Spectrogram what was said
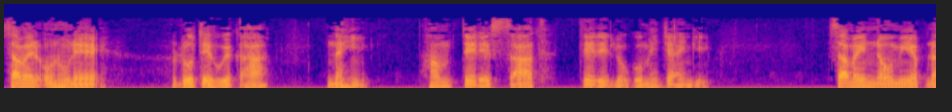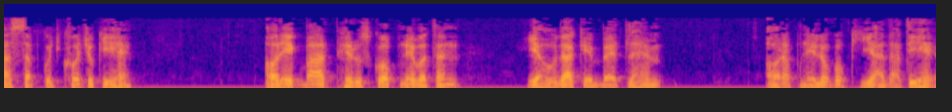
سامن انہوں نے روتے ہوئے کہا، نہیں، ہم تیرے ساتھ تیرے لوگوں میں جائیں گی۔ سامعین، نومی اپنا سب کچھ کھو چکی ہے اور ایک بار پھر اس کو اپنے وطن یہودا کے بیت لہم اور اپنے لوگوں کی یاد آتی ہے،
